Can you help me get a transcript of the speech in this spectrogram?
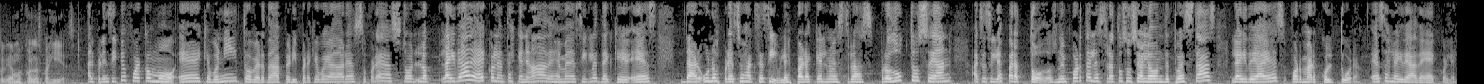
digamos, con las pajillas? Al principio fue como, eh, qué bonito, ¿verdad? Pero ¿y para qué voy a dar esto por esto? La idea de Ecole, antes que nada, déjeme decirles de que es dar unos precios accesibles para que nuestros productos sean accesibles para todos. No importa el estrato social donde tú estás, la idea es formar cultura. Esa es la idea de Ecole.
